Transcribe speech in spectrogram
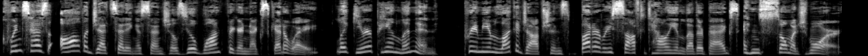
Quince has all the jet setting essentials you'll want for your next getaway, like European linen, premium luggage options, buttery soft Italian leather bags, and so much more.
